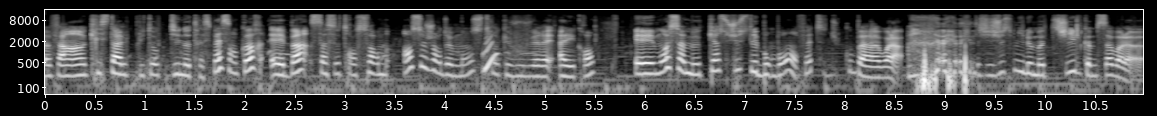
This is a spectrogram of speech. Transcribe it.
enfin un cristal plutôt d'une autre espèce encore, et ben ça se transforme en ce genre de monstre que vous verrez à l'écran. Et moi ça me casse juste les bonbons en fait, du coup bah voilà. J'ai juste mis le mode chill comme ça voilà.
